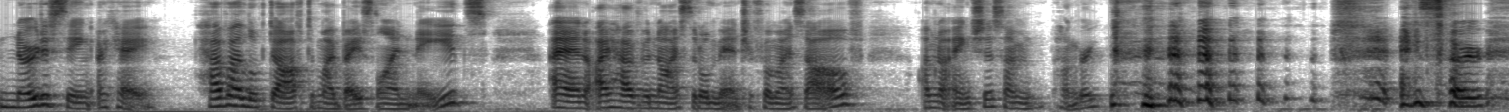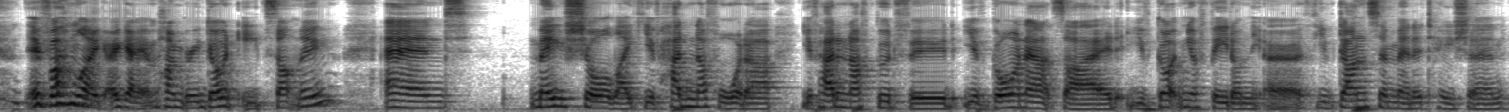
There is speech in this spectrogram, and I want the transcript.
noticing, okay, have I looked after my baseline needs? And I have a nice little mantra for myself. I'm not anxious, I'm hungry. and so if I'm like, okay, I'm hungry, go and eat something. And make sure like you've had enough water, you've had enough good food, you've gone outside, you've gotten your feet on the earth, you've done some meditation.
